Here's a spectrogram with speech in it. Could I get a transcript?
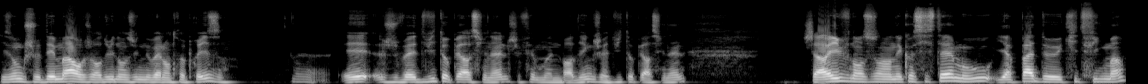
Disons que je démarre aujourd'hui dans une nouvelle entreprise et je vais être vite opérationnel. J'ai fait mon onboarding, je vais être vite opérationnel. J'arrive dans un écosystème où il n'y a pas de kit Figma,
